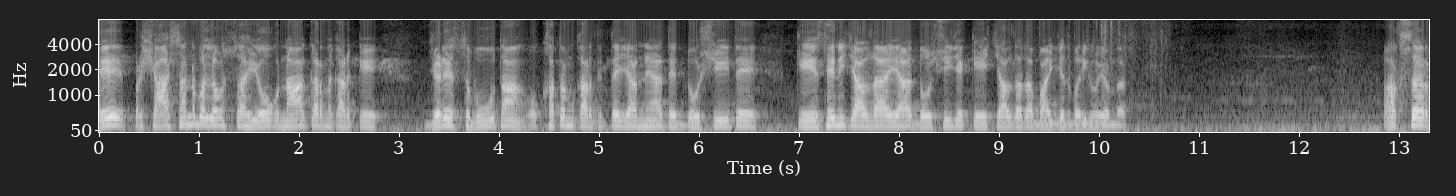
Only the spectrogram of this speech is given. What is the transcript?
ਤੇ ਪ੍ਰਸ਼ਾਸਨ ਵੱਲੋਂ ਸਹਿਯੋਗ ਨਾ ਕਰਨ ਕਰਕੇ ਜਿਹੜੇ ਸਬੂਤ ਆ, ਉਹ ਖਤਮ ਕਰ ਦਿੱਤੇ ਜਾਂਦੇ ਆ ਤੇ ਦੋਸ਼ੀ ਤੇ ਕੇਸ ਹੀ ਨਹੀਂ ਚੱਲਦਾ ਜਾਂ ਦੋਸ਼ੀ ਜੇ ਕੇਸ ਚੱਲਦਾ ਤਾਂ ਬਾਈਜਤ ਬਰੀ ਹੋ ਜਾਂਦਾ। ਅਕਸਰ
